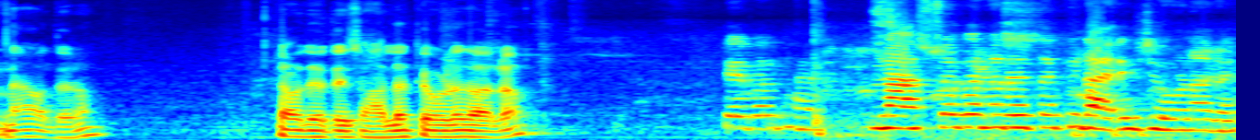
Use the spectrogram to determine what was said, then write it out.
नाही होतं ना जाऊ दे ते झालं तेवढं झालं. टेबल बाहेर. नाश्ता करणार आहे तर की डायरेक्ट जेवणार आहे.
